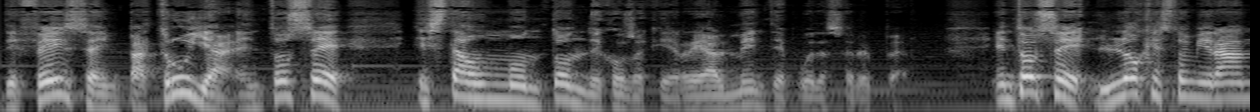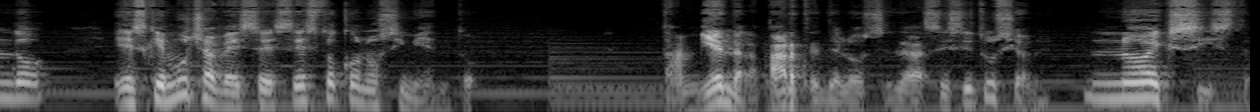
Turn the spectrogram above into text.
defensa, en patrulla. Entonces, está un montón de cosas que realmente puede hacer el perro. Entonces, lo que estoy mirando es que muchas veces este conocimiento, también de la parte de, los, de las instituciones, no existe.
